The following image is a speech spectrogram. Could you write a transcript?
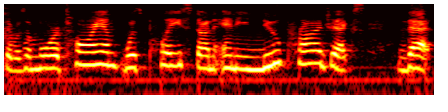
there was a moratorium was placed on any new projects that,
